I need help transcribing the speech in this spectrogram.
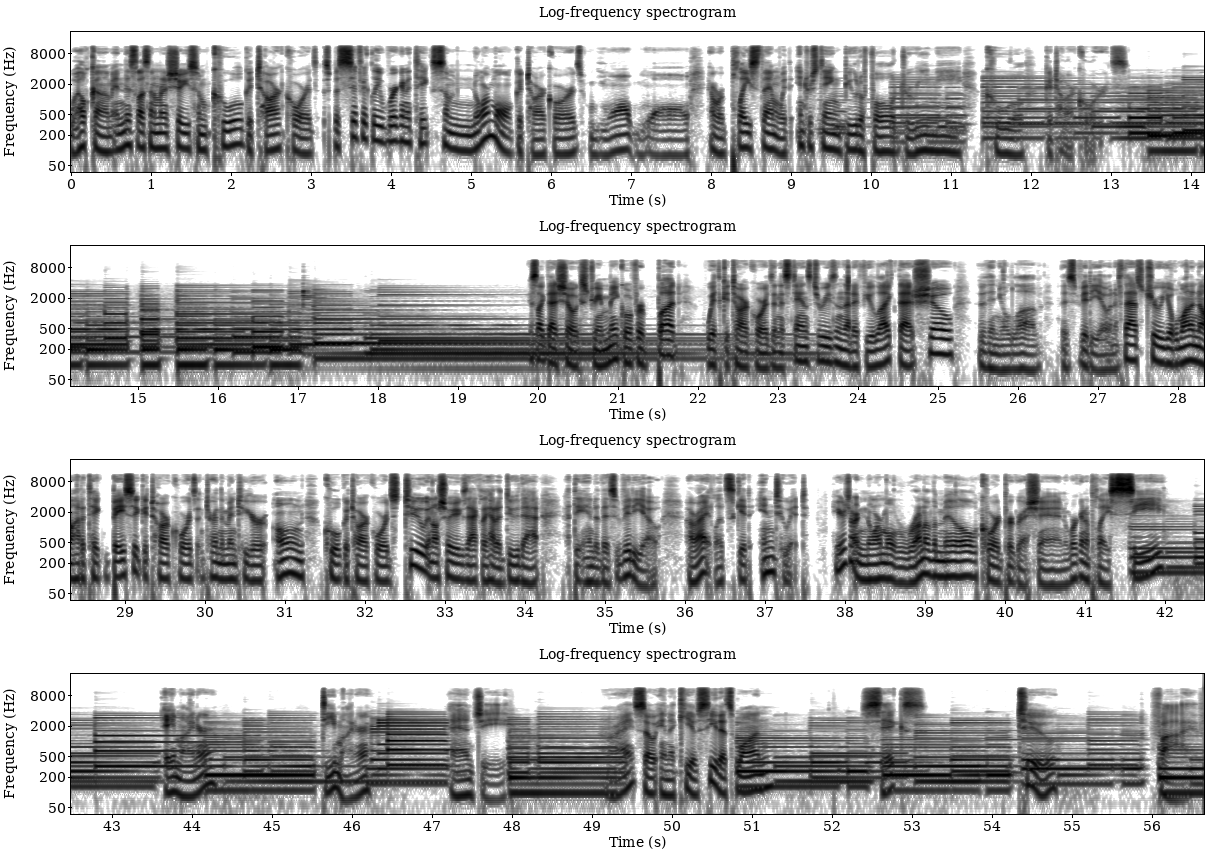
Welcome. In this lesson, I'm going to show you some cool guitar chords. Specifically, we're going to take some normal guitar chords, wah, wah, and replace them with interesting, beautiful, dreamy, cool guitar chords. It's like that show Extreme Makeover, but with guitar chords. And it stands to reason that if you like that show, then you'll love this video. And if that's true, you'll want to know how to take basic guitar chords and turn them into your own cool guitar chords too. And I'll show you exactly how to do that at the end of this video. All right, let's get into it. Here's our normal run-of-the-mill chord progression. We're going to play C, A minor, D minor, and G. All right, so in a key of C, that's one, six, two, five.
